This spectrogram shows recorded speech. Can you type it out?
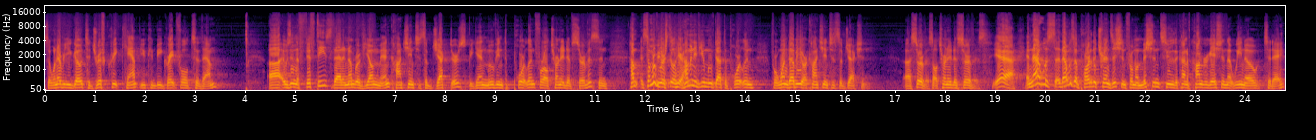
So whenever you go to Drift Creek Camp, you can be grateful to them. Uh, it was in the 50s that a number of young men, conscientious objectors, began moving to Portland for alternative service. And how, some of you are still here. How many of you moved out to Portland for 1W or conscientious objection? Uh, service, alternative service. Yeah, and that was, uh, that was a part of the transition from a mission to the kind of congregation that we know today.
